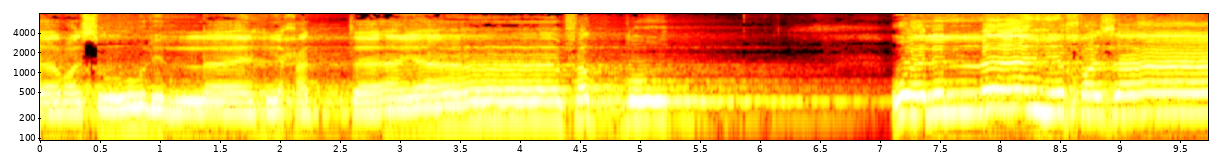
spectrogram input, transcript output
رسول الله حتى ينفضوا. ولله خزائن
